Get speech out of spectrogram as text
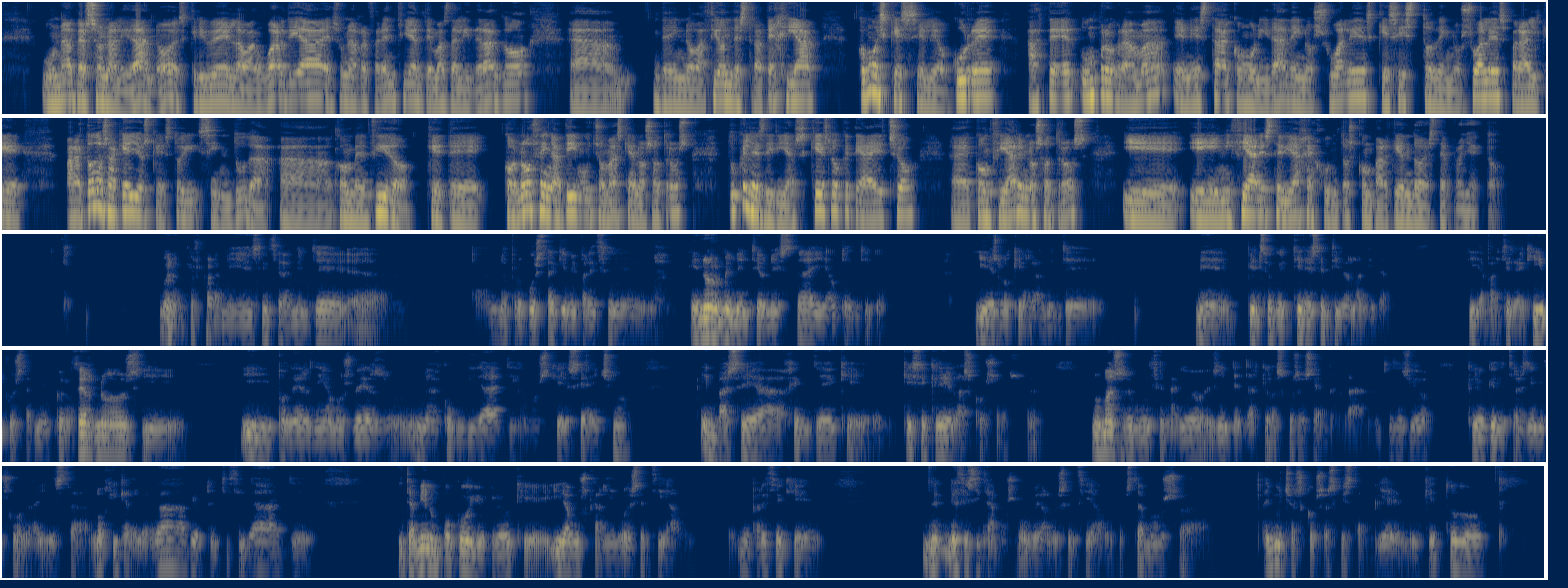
una personalidad, ¿no? Escribe en La Vanguardia, es una referencia en temas de liderazgo, uh, de innovación, de estrategia. ¿Cómo es que se le ocurre hacer un programa en esta comunidad de inusuales? ¿Qué es esto de inusuales? Para el que, para todos aquellos que estoy sin duda uh, convencido que te conocen a ti mucho más que a nosotros, ¿tú qué les dirías? ¿Qué es lo que te ha hecho uh, confiar en nosotros y, iniciar este viaje juntos compartiendo este proyecto? Bueno, pues para mí, sinceramente, eh, una propuesta que me parece enormemente honesta y auténtica. Y es lo que realmente me pienso que tiene sentido en la vida. Y a partir de aquí, pues también conocernos y, y poder, digamos, ver una comunidad, digamos, que se ha hecho en base a gente que, que se cree las cosas. Lo más revolucionario es intentar que las cosas sean verdad. Entonces yo creo que detrás de Inusual hay esta lógica de verdad, de autenticidad, de... y también un poco yo creo que ir a buscar lo esencial. Me parece que necesitamos volver a lo esencial. Estamos, uh... hay muchas cosas que están bien y que todo,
